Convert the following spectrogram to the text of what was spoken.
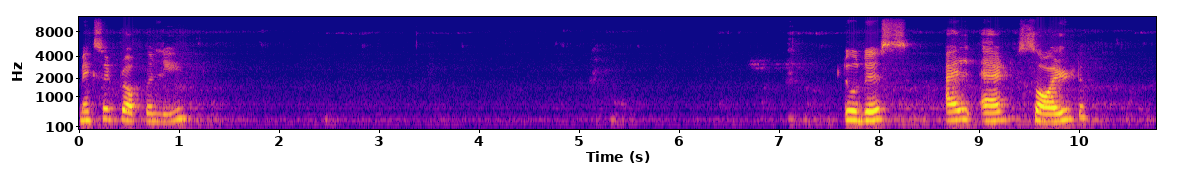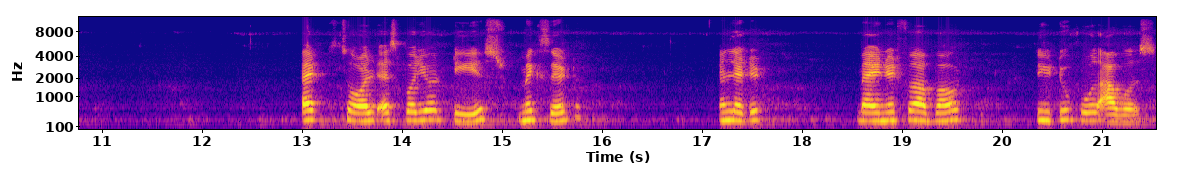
Mix it properly. To this I'll add salt. Add salt as per your taste. Mix it and let it marinate for about 3 to 4 hours.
